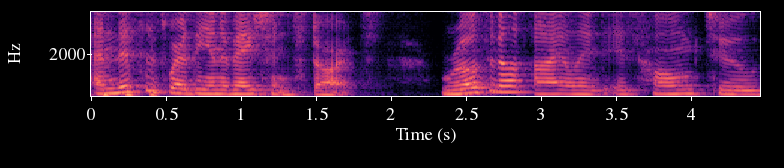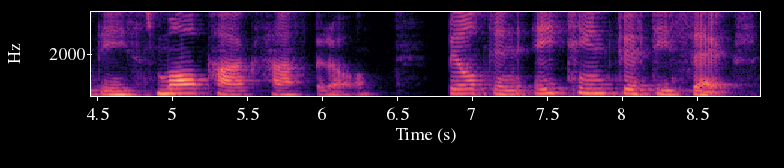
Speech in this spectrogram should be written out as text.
and this is where the innovation starts. Roosevelt Island is home to the Smallpox Hospital, built in 1856.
